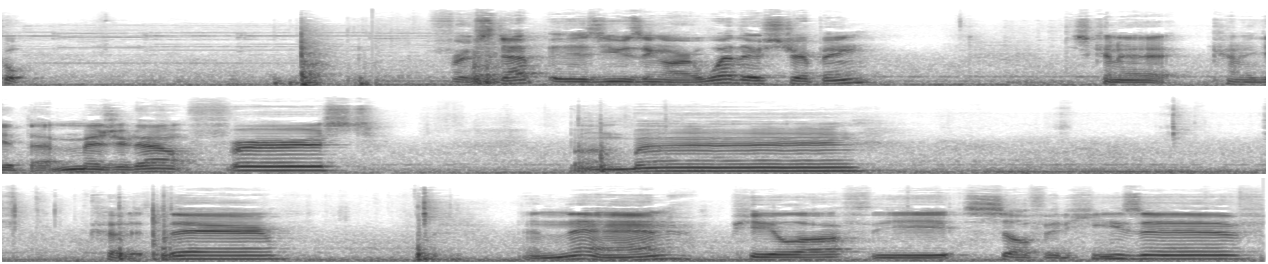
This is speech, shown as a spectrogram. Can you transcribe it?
Cool. First step is using our weather stripping just of kind of get that measured out first. Bang, bang. Cut it there. And then peel off the self-adhesive.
